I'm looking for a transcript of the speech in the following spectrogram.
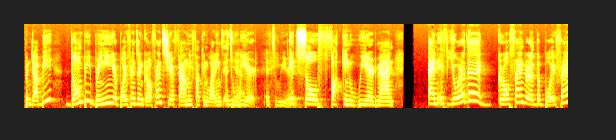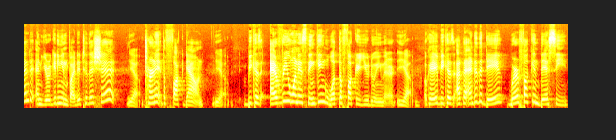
Punjabi, don't be bringing your boyfriends and girlfriends to your family fucking weddings. It's Yeah. weird. It's weird. It's so fucking weird, man. And if you're the girlfriend or the boyfriend and you're getting invited to this shit, yeah. turn it the fuck down. Yeah. Because everyone is thinking, what the fuck are you doing there? Yeah. Okay? Because at the end of the day, we're fucking desi.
